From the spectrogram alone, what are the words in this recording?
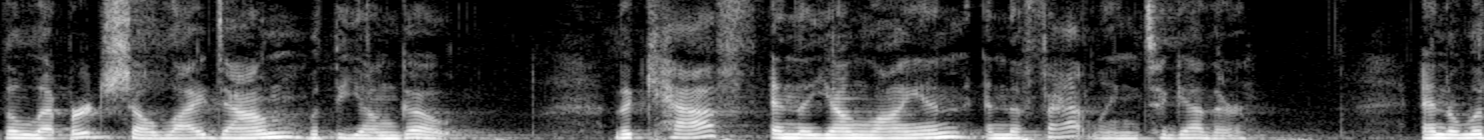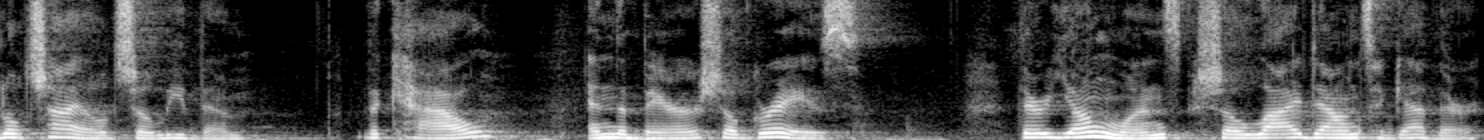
the leopard shall lie down with the young goat, the calf and the young lion and the fatling together, and a little child shall lead them. The cow and the bear shall graze, their young ones shall lie down together,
